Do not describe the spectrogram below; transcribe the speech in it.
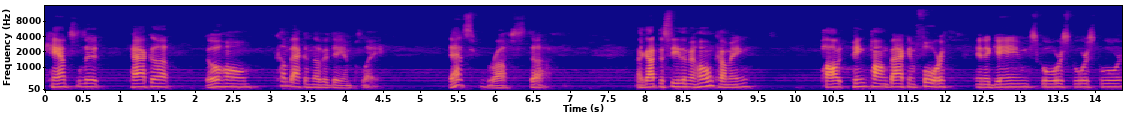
canceled it, pack up, go home, come back another day and play. That's rough stuff. I got to see them at homecoming, ping pong back and forth in a game, score, score, score,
